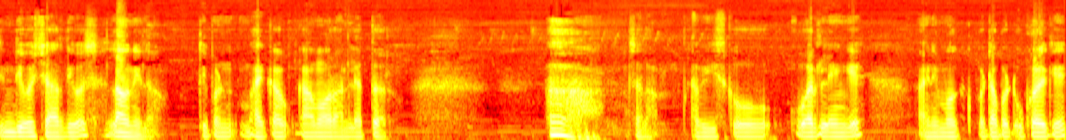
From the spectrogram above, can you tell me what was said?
तीन दिवस चार दिवस लावणीला. ती पण बायका कामावर आणल्या तर. चला. अभी इसको वर लेंगे आणि मग पटापट उकळ के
